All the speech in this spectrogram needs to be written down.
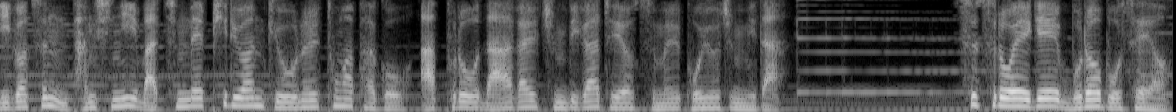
이것은 당신이 마침내 필요한 교훈을 통합하고 앞으로 나아갈 준비가 되었음을 보여줍니다. 스스로에게 물어보세요.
